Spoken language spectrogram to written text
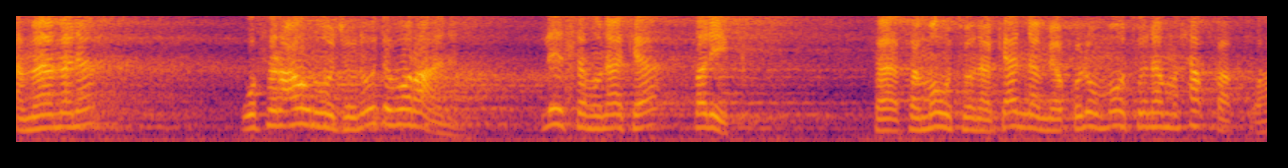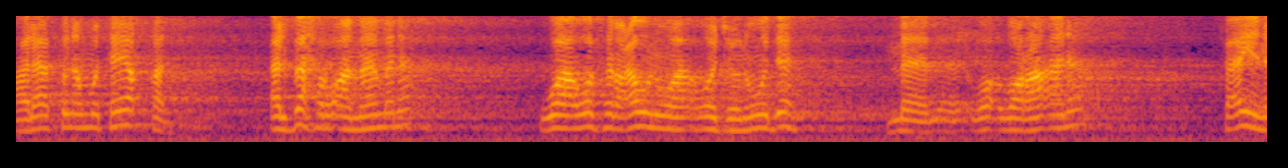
أمامنا وفرعون وجنوده وراءنا. ليس هناك طريق. فموتنا كأنهم يقولون موتنا محقق وهلاكنا متيقن؟ البحر أمامنا وفرعون وجنوده وراءنا فأين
